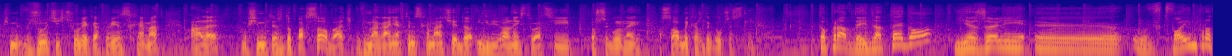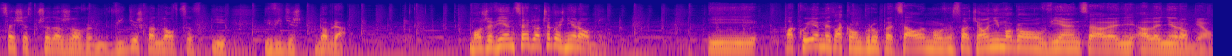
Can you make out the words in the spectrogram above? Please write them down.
musimy wrzucić człowieka w pewien schemat, ale musimy też dopasować wymagania w tym schemacie do indywidualnej sytuacji poszczególnej osoby, każdego uczestnika. To prawda i dlatego, jeżeli yy, w Twoim procesie sprzedażowym widzisz handlowców i, i widzisz, dobra, może więcej, dlaczegoś nie robi. I pakujemy taką grupę całą, mówiąc, słuchajcie, oni mogą więcej, ale nie, ale nie robią.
